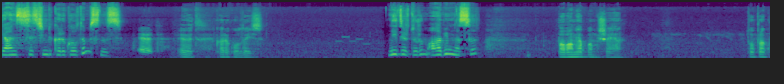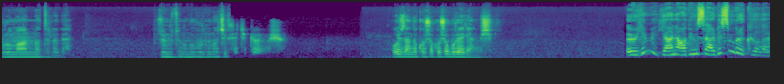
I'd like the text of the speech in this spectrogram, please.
Yani siz şimdi karakolda mısınız? Evet. Evet, karakoldayız. Nedir durum? Abim nasıl? Babam yapmamış Reyhan. Toprak vurulma anını hatırladı. Zümrüt'ün onu vurduğunu açık seçik görmüş. O yüzden de koşa koşa buraya gelmiş. Öyle mi? Yani abimi serbest mi bırakıyorlar?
